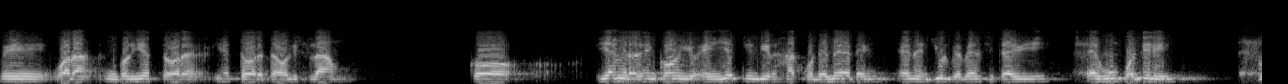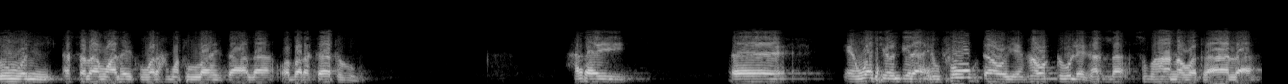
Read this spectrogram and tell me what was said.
ɓe waɗa ngol yettore yettore taw l'islam ko yamiraɗen kon yo en yettindir hakkunde meɗen enen julɓe ɓen si tawi en humpodiri ɗum woni assalamu aleykum wa rahmatullahi taala wa barakatuhu. Haray e, en wasiyondira en fof taw yen hawtulen allah subhanahu wa taala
